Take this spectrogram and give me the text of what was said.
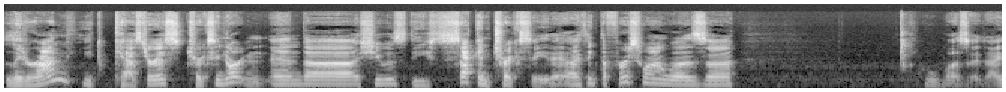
later on, he cast her as Trixie Norton, and uh, she was the second Trixie. I think the first one was uh, who was it? I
